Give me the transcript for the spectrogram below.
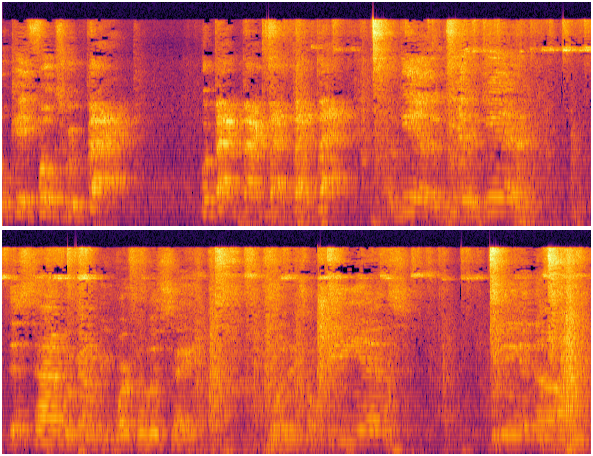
Okay, folks, we're back. We're back, back, back, back, back. Again, again, again. This time we're gonna be working with Saint, doing his obedience, getting um,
